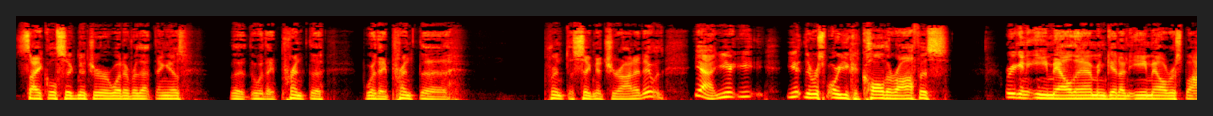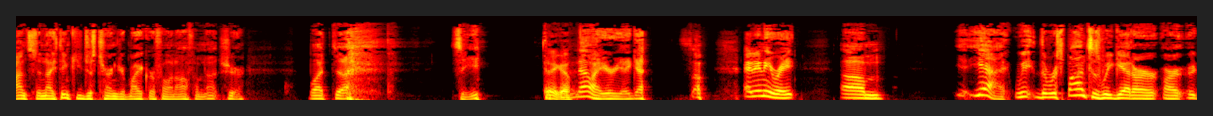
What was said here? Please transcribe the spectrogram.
Cycle signature or whatever that thing is, the, where they print the where they print the print the signature on it. It was yeah, you, you, you was or you could call their office or you can email them and get an email response. And I think you just turned your microphone off. I'm not sure, but uh, see, there you go. Now I hear you again. So at any rate, um, yeah, we, the responses we get are, are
